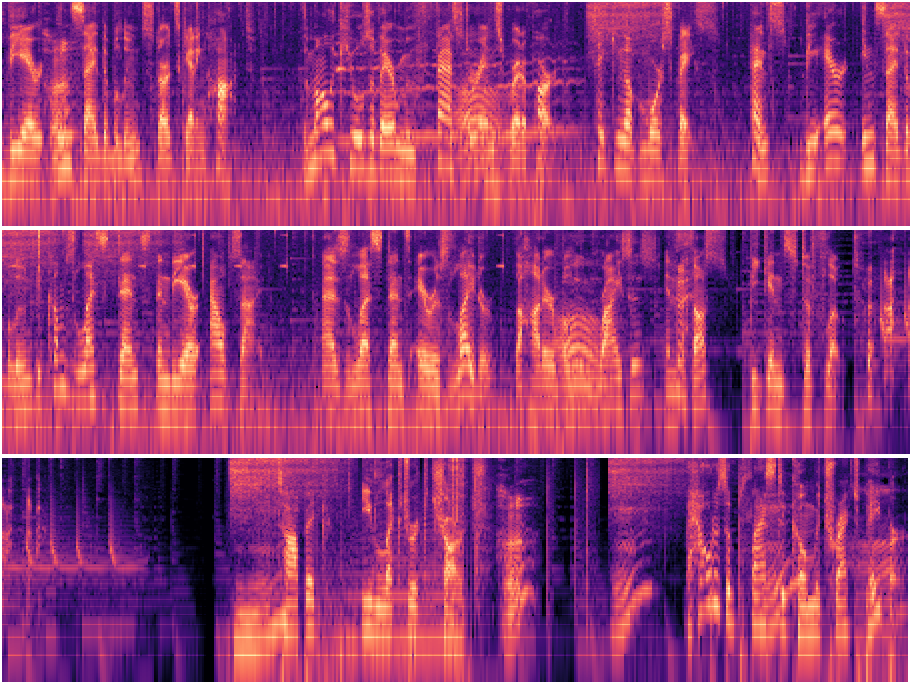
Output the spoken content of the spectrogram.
the air inside the balloon starts getting hot. The molecules of air move faster and Oh. spread apart, taking up more space. Hence, the air inside the balloon becomes less dense than the air outside. As less dense air is lighter, the hot air balloon Oh. rises and thus begins to float. Topic Electric charge. Huh? How does a plastic hmm? comb attract paper?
